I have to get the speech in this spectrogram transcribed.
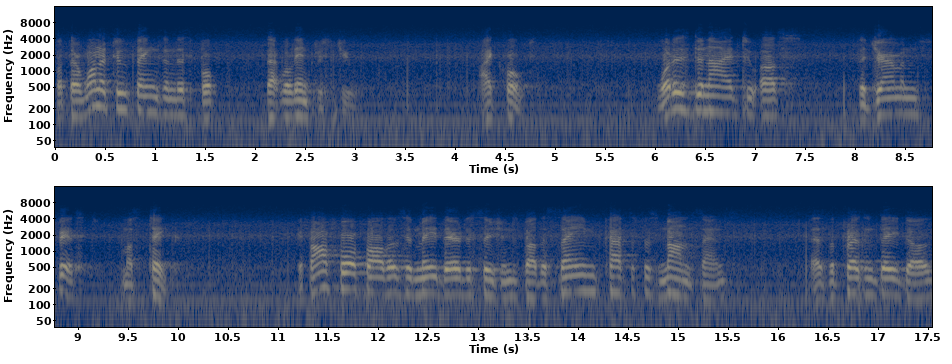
but there are one or two things in this book that will interest you. I quote, what is denied to us, the German fist must take. If our forefathers had made their decisions by the same pacifist nonsense as the present day does,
